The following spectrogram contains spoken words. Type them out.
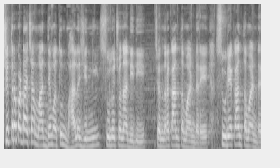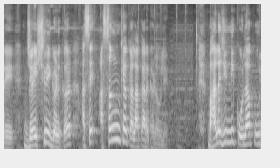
चित्रपटाच्या माध्यमातून भालजींनी सुलोचना दिदी चंद्रकांत मांढरे सूर्यकांत मांढरे जयश्री गडकर असे असंख्य कलाकार घडवले. भालजींनी कोल्हापूर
